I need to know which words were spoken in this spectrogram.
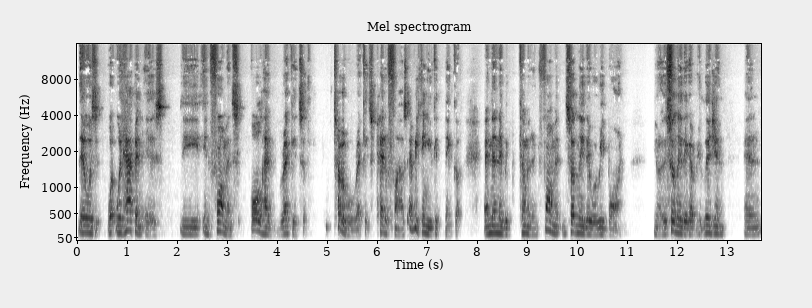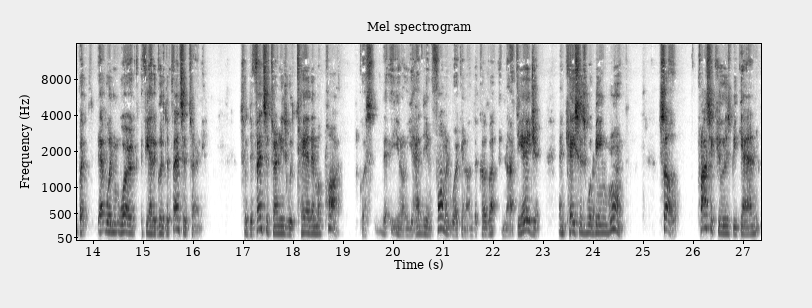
there was what would happen is the informants all had records of terrible records, pedophiles, everything you could think of. And then they would become an informant and suddenly they were reborn. You know, suddenly they got religion. And but that wouldn't work if you had a good defense attorney. So defense attorneys would tear them apart because you know you had the informant working undercover, not the agent, and cases were being ruined. So prosecutors began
